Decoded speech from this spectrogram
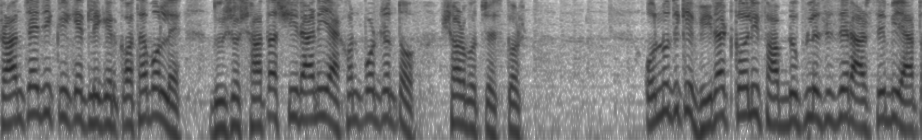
ফ্রাঞ্চাইজি ক্রিকেট লিগের কথা বললে দুইশো সাতাশি রানই এখন পর্যন্ত সর্বোচ্চ স্কোর। অন্যদিকে বিরাট কোহলি ফাফ ডুপ্লেসিসের আরসিবি এত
